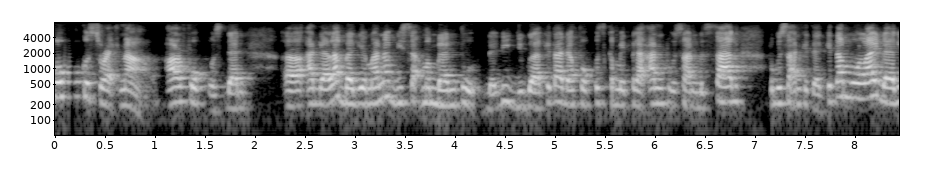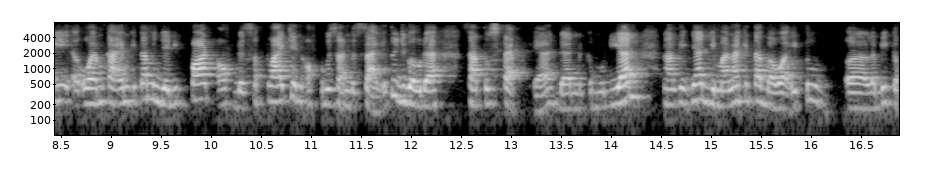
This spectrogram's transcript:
focus right now, our focus dan adalah bagaimana bisa membantu. Jadi juga kita ada fokus kemitraan perusahaan besar, perusahaan kita. Kita mulai dari UMKM kita menjadi part of the supply chain of perusahaan besar. Itu juga udah satu step ya. Dan kemudian nantinya gimana kita bawa itu uh, lebih ke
